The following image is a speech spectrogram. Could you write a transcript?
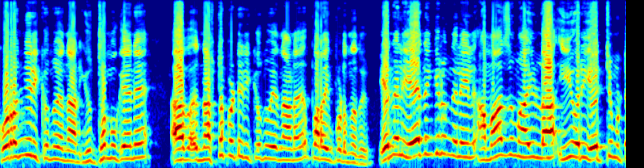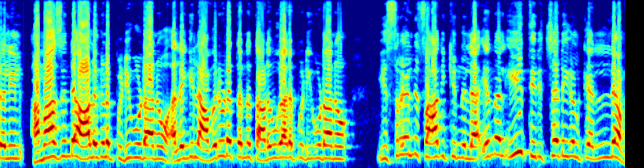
കുറഞ്ഞിരിക്കുന്നു എന്നാണ്. യുദ്ധമുഖേന ആ, നഷ്ടപ്പെട്ടിരിക്കുന്നു എന്നാണ് പറയപ്പെടുന്നത്. എന്നാൽ ഏതെങ്കിലും നിലയിൽ ഹമാസുമായുള്ള ഈ ഒരു ഏറ്റുമുട്ടലിൽ ഹമാസിന്റെ ആളുകളെ പിടികൂടാനോ അല്ലെങ്കിൽ അവരുടെ തന്നെ തടവുകാരെ പിടികൂടാനോ ഇസ്രയേലിന് സാധിക്കുന്നില്ല. എന്നാൽ ഈ തിരിച്ചടികൾക്കെല്ലാം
